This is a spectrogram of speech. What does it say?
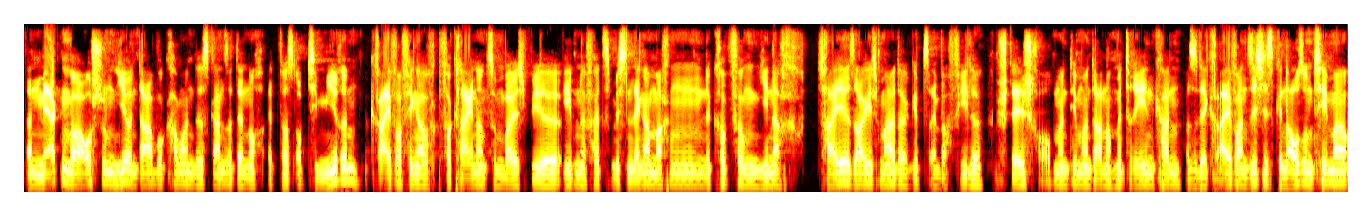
Dann merken wir auch schon hier und da, wo kann man das Ganze denn noch etwas optimieren. Greiferfinger verkleinern zum Beispiel, gegebenenfalls ein bisschen länger machen, eine Kröpfung je nach Teil, sage ich mal. Da gibt es einfach viele Stellschrauben, an denen man da noch mit drehen kann. Also der Greifer an sich ist genauso ein Thema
